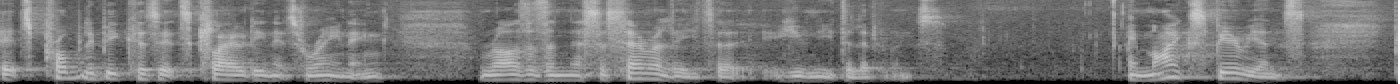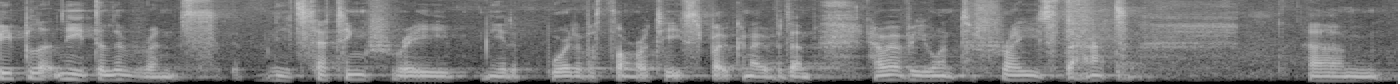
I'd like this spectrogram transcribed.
it's probably because it's cloudy and it's raining, rather than necessarily that you need deliverance. In my experience, People that need deliverance, need setting free, need a word of authority spoken over them, however you want to phrase that, um,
